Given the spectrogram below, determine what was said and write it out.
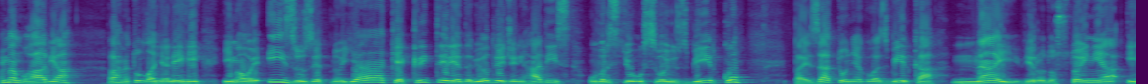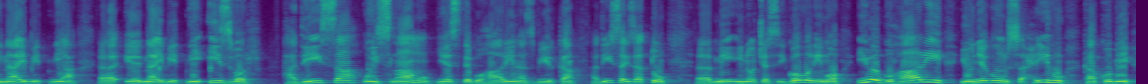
Imam Buharija, rahmetullahi alihi, imao je izuzetno jake kriterije da bi određeni hadis uvrstio u svoju zbirku pa je zato njegova zbirka najvjerodostojnija i najbitnija, e, najbitniji izvor hadisa u islamu jeste Buharina zbirka hadisa i zato e, mi i noćas i govorimo i o Buhariji i o njegovom sahihu kako bi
